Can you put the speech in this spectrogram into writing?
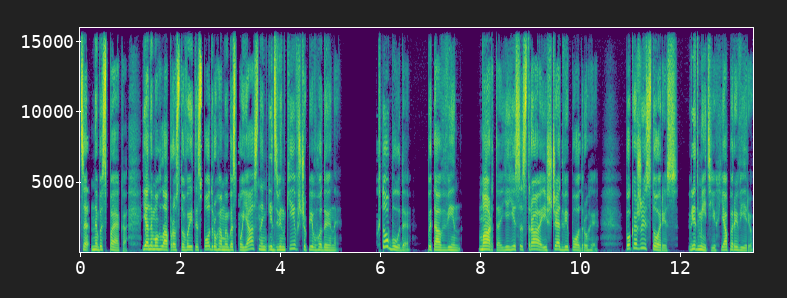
це небезпека. Я не могла просто вийти з подругами без пояснень і дзвінків щопівгодини. Хто буде? питав він. Марта, її сестра і ще дві подруги. Покажи сторіс, відміть їх, я перевірю.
